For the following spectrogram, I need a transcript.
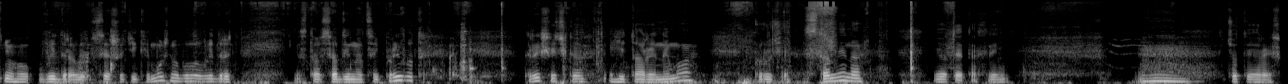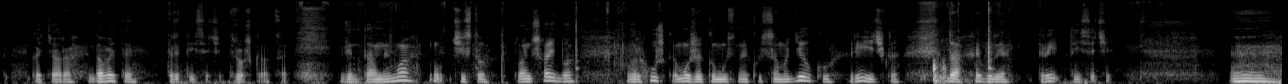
З нього видрали все, що тільки можна було видрати. Стався 11 привод, кришечка, гітари нема. Коротше, станина і от эта хрень. 4 котяра. Давайте 3000, трошка оце. Вінта нема. Ну, чисто планшайба, верхушка, може комусь на якусь самоділку, рієчка. Да, хай буде 3000. Е,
